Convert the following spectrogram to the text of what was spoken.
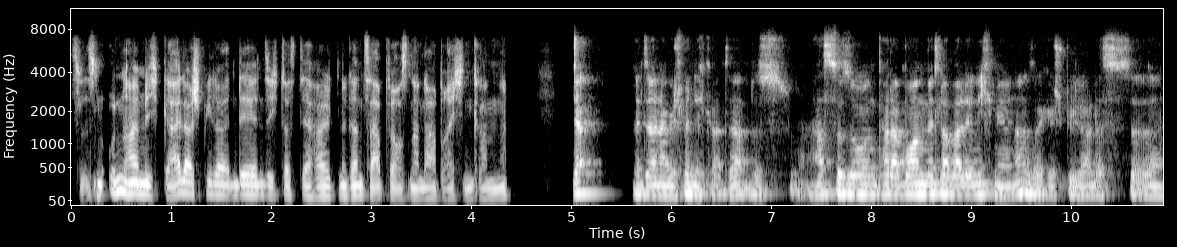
es ist ein unheimlich geiler Spieler in der Hinsicht, dass der halt eine ganze Abwehr auseinanderbrechen kann. Ne? Ja, mit seiner Geschwindigkeit, ja. Das hast du so in Paderborn mittlerweile nicht mehr, ne? Solche Spieler. Das äh,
